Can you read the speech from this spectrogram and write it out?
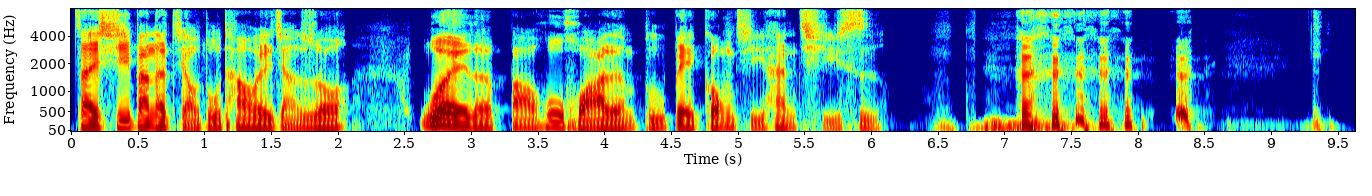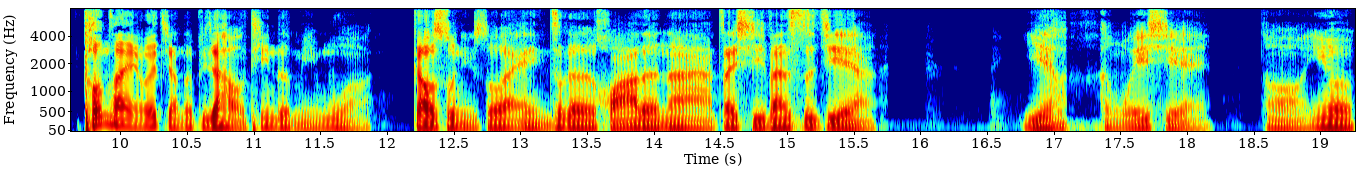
在西方的角度，他会讲是说，为了保护华人不被攻击和歧视。通常也会讲的比较好听的名目啊，告诉你说，哎，你这个华人啊，在西方世界啊，也很危险哦，因为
